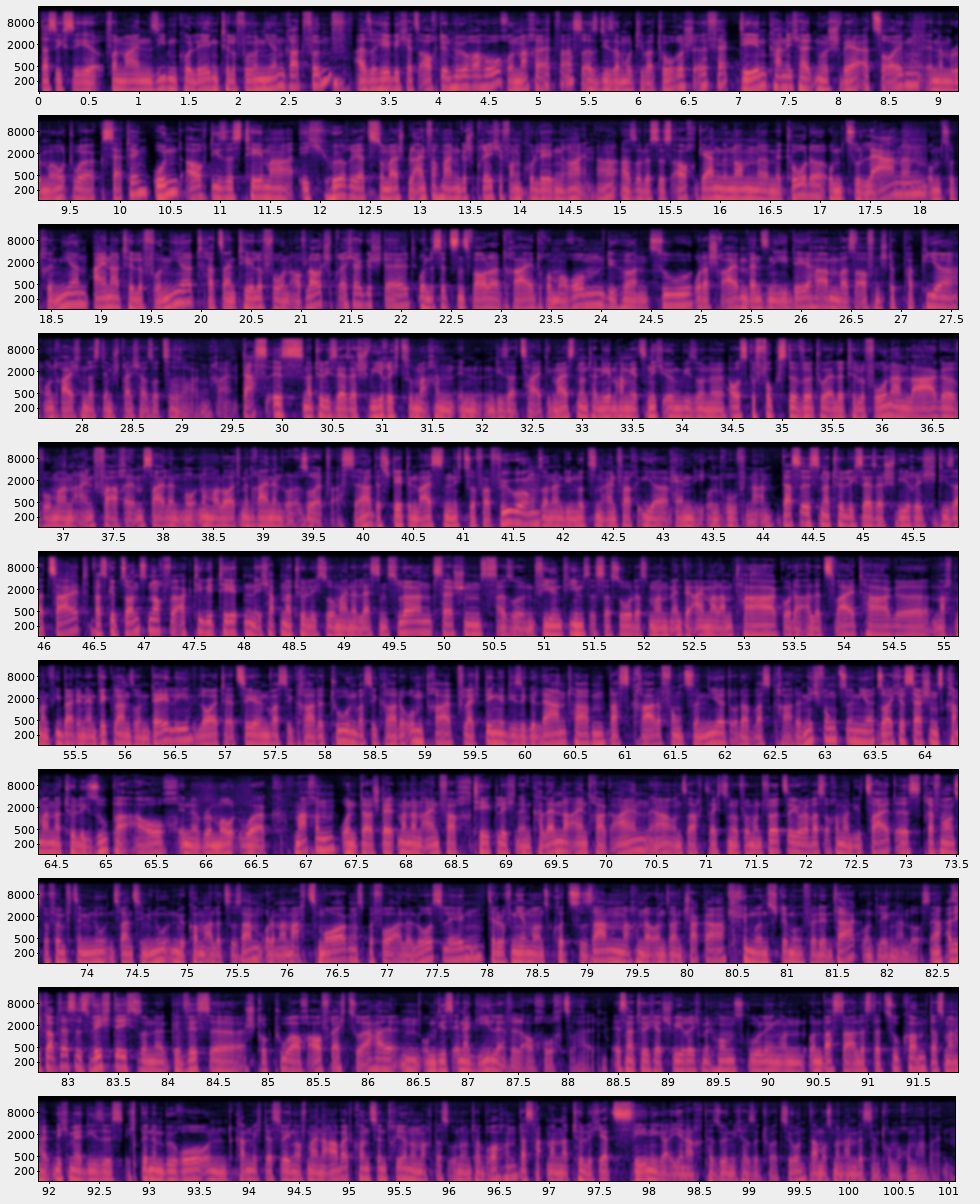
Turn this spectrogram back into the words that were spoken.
dass ich sehe, von meinen sieben Kollegen telefonieren gerade fünf. Also hebe ich jetzt auch den Hörer hoch und mache etwas. Also dieser motivatorische Effekt. Den kann ich halt nur schwer erzeugen in einem Remote Work Setting. Und auch dieses Thema, ich höre jetzt zum Beispiel einfach mal in Gespräche von Kollegen rein. Also das ist auch gern genommene Methode, um zu lernen, um zu trainieren. Einer telefoniert, hat sein Telefon auf Lautsprecher gestellt und es sitzen zwei oder drei drumherum, die hören zu oder schreiben, wenn sie eine Idee haben, was auf ein Stück Papier und reichen das dem Sprecher sozusagen rein. Das ist natürlich sehr, sehr schwierig zu machen in, in dieser Zeit. Die meisten Unternehmen haben jetzt nicht irgendwie so eine ausgefuchste virtuelle Telefonanlage, wo man einfach im Silent Mode nochmal Leute mit reinnimmt oder so etwas. Ja, das steht den meisten nicht zur Verfügung, sondern die nutzen einfach ihr Handy und rufen an. Das ist natürlich sehr, sehr schwierig dieser Zeit. Was gibt sonst noch für Aktivitäten? Ich habe natürlich so meine Lessons Learned Sessions. Also in vielen Teams ist das so, dass man entweder einmal am Tag oder alle zwei Tage macht man wie bei den den Entwicklern so ein Daily. Die Leute erzählen, was sie gerade tun, was sie gerade umtreibt, vielleicht Dinge, die sie gelernt haben, was gerade funktioniert oder was gerade nicht funktioniert. Solche Sessions kann man natürlich super auch in eine Remote Work machen und da stellt man dann einfach täglich einen Kalendereintrag ein ja, und sagt 16.45 Uhr oder was auch immer die Zeit ist, treffen wir uns für 15 Minuten, 20 Minuten, wir kommen alle zusammen oder man macht es morgens, bevor alle loslegen, telefonieren wir uns kurz zusammen, machen da unseren Chaka, geben uns Stimmung für den Tag und legen dann los. Ja. Also ich glaube, das ist wichtig, so eine gewisse Struktur auch aufrecht zu erhalten, um dieses Energielevel auch hochzuhalten. Ist natürlich jetzt schwierig mit Homeschooling und, und was da alles dazukommt, dass man halt nicht mehr dieses, ich bin im Büro und kann mich deswegen auf meine Arbeit konzentrieren und mache das ununterbrochen. Das hat man natürlich jetzt weniger, je nach persönlicher Situation. Da muss man ein bisschen drumherum arbeiten.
